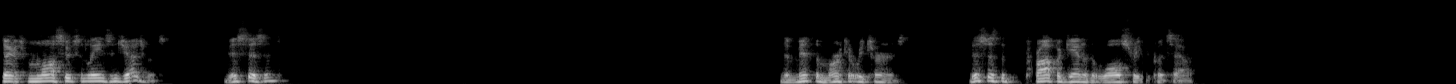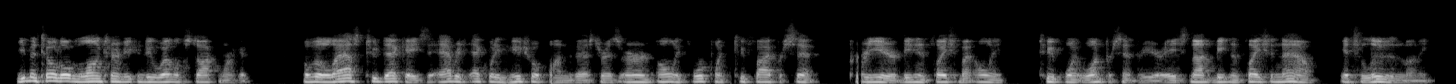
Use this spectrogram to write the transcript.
protected from lawsuits and liens and judgments. This isn't. the myth of market returns. This is the propaganda that Wall Street puts out. You've been told over the long term you can do well in the stock market. Over the last two decades, the average equity mutual fund investor has earned only 4.25% per year, beating inflation by only 2.1% per year. It's not beating inflation now, it's losing money.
